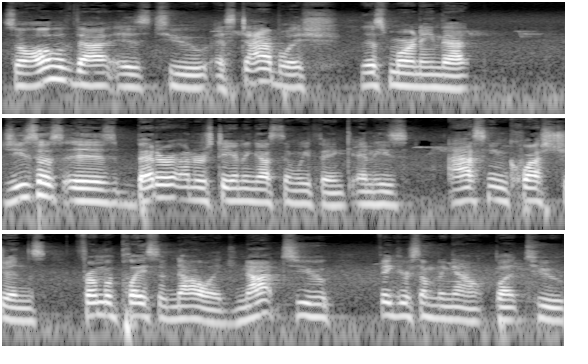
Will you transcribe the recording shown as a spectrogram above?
So, all of that is to establish this morning that Jesus is better understanding us than we think, and he's asking questions from a place of knowledge, not to figure something out, but to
